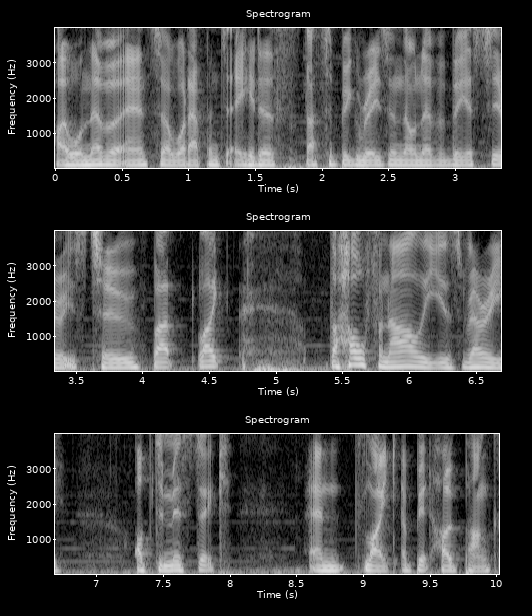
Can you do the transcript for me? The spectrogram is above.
I will never answer what happened to Edith. That's a big reason there'll never be a series two. But, like, the whole finale is very optimistic and like a bit hope punk.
